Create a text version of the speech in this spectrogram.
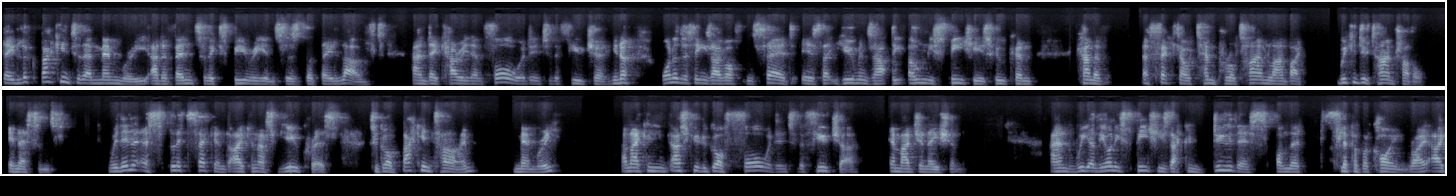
They look back into their memory at events and experiences that they loved, and they carry them forward into the future. You know, one of the things I've often said is that humans are the only species who can kind of affect our temporal timeline by we can do time travel in essence. Within a split second, I can ask you, Chris, to go back in time, memory, and I can ask you to go forward into the future, imagination. And we are the only species that can do this on the flip of a coin, right? I,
